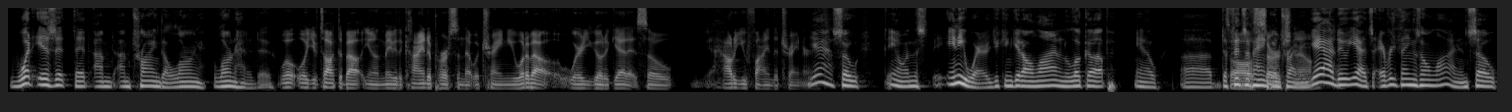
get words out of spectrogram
what is it that I'm I'm trying to learn learn how to do? Well, well, you've talked about you know maybe the kind of person that would train you. What about where you go to get it? So, how do you find the trainer? Yeah. So you know, in this anywhere you can get online and look up, you know, uh, defensive handgun training. now. Yeah, do yeah, it's everything's online. And so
